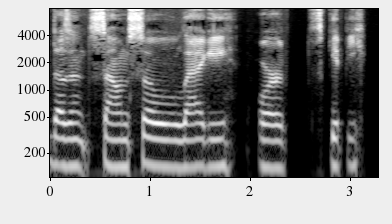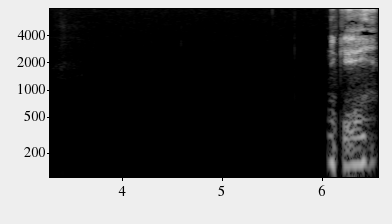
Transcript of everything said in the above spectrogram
doesn't sound so laggy or skippy. Okay.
